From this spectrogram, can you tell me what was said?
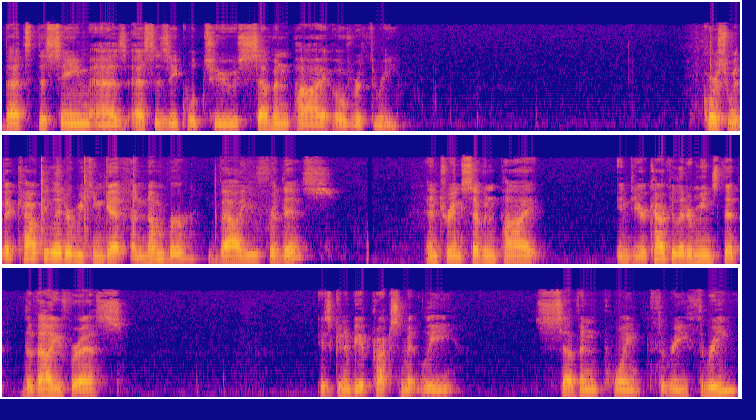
That's the same as S is equal to 7 pi over 3. Of course, with a calculator, we can get a number value for this. Entering 7 pi into your calculator means that the value for S is going to be approximately 7.33.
